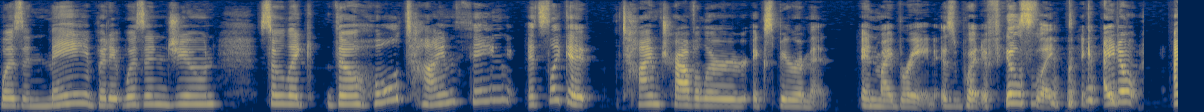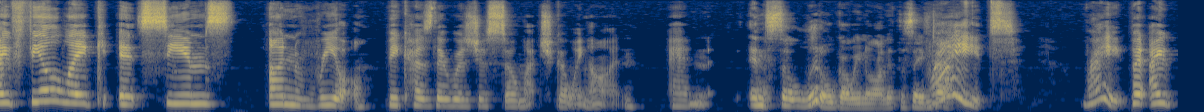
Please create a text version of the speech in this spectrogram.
was in May, but it was in June. So like the whole time thing, it's like a time traveler experiment in my brain is what it feels like. like I don't I feel like it seems unreal because there was just so much going on. And And so little going on at the same time. right. Right. But I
